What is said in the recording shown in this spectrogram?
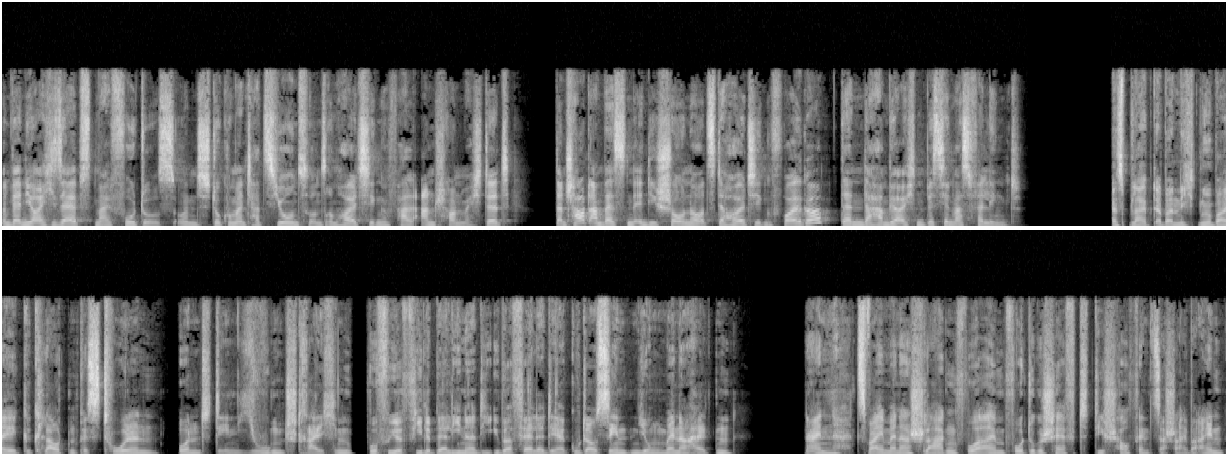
und wenn ihr euch selbst mal Fotos und Dokumentation zu unserem heutigen Fall anschauen möchtet, dann schaut am besten in die Show Notes der heutigen Folge, denn da haben wir euch ein bisschen was verlinkt. Es bleibt aber nicht nur bei geklauten Pistolen und den Jugendstreichen, wofür viele Berliner die Überfälle der gut aussehenden jungen Männer halten. Nein, zwei Männer schlagen vor einem Fotogeschäft die Schaufensterscheibe ein,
